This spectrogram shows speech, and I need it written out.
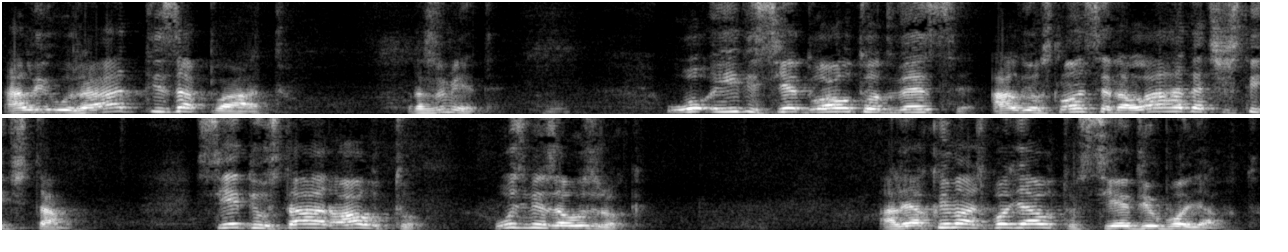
Ali uraditi za platu. Razumijete? U, idi, sjedi u auto, odveze se. Ali osloni se na Allaha da ćeš stići tamo. Sjedi u staro auto. Uzmi za uzrok. Ali ako imaš bolji auto, sjedi u bolji auto.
